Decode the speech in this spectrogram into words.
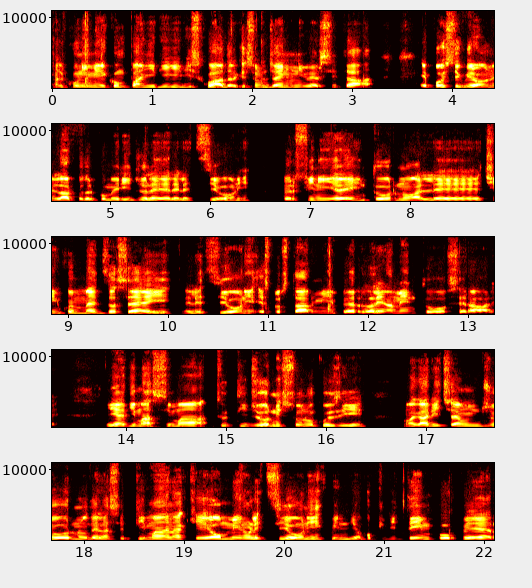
alcuni miei compagni di, di, squadra che sono già in università e poi seguirò nell'arco del pomeriggio le, le lezioni per finire intorno alle 5 e mezza, 6 le lezioni e spostarmi per l'allenamento serale. In linea di massima tutti i giorni sono così, magari c'è un giorno della settimana che ho meno lezioni, quindi ho un po' più di tempo per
